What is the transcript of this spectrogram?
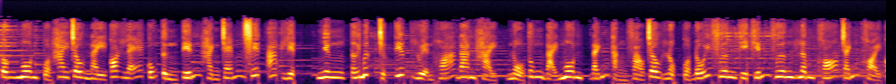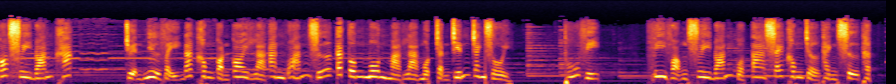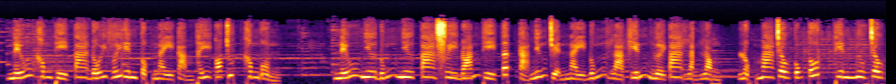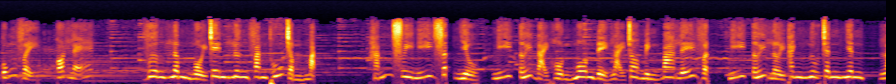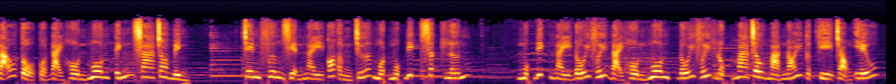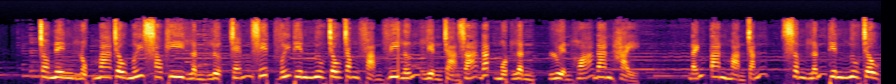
Tông môn của hai châu này có lẽ cũng từng tiến hành chém giết ác liệt nhưng tới mức trực tiếp luyện hóa đan hải, nổ tung đại môn, đánh thẳng vào châu lục của đối phương thì khiến Vương Lâm khó tránh khỏi có suy đoán khác. Chuyện như vậy đã không còn coi là an oán giữa các tôn môn mà là một trận chiến tranh rồi. Thú vị! Hy vọng suy đoán của ta sẽ không trở thành sự thật, nếu không thì ta đối với tiên tộc này cảm thấy có chút không ổn. Nếu như đúng như ta suy đoán thì tất cả những chuyện này đúng là khiến người ta lặng lòng, Lục Ma Châu cũng tốt, Thiên Ngưu Châu cũng vậy, có lẽ. Vương Lâm ngồi trên lưng văn thú trầm mặt. Hắn suy nghĩ rất nhiều, nghĩ tới đại hồn môn để lại cho mình ba lễ vật, nghĩ tới lời thanh ngưu chân nhân, lão tổ của đại hồn môn tính ra cho mình. Trên phương diện này có ẩn chứa một mục đích rất lớn. Mục đích này đối với đại hồn môn, đối với lục ma châu mà nói cực kỳ trọng yếu. Cho nên lục ma châu mới sau khi lần lượt chém giết với thiên ngưu châu trong phạm vi lớn liền trả giá đắt một lần, luyện hóa đan hải. Đánh tan màn chắn, xâm lấn thiên ngưu châu.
